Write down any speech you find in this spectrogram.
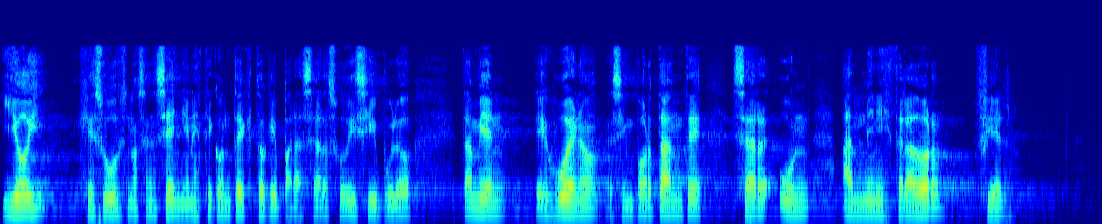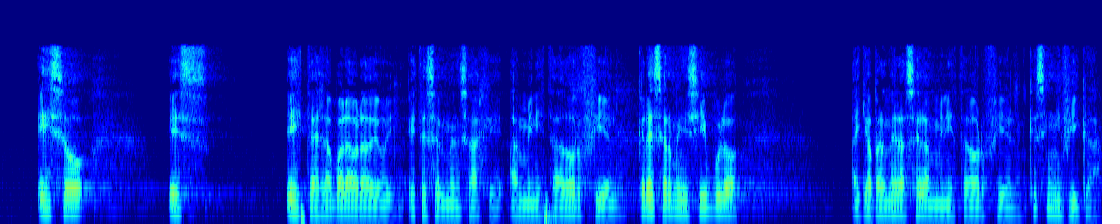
Y hoy Jesús nos enseña en este contexto que para ser su discípulo también es bueno, es importante ser un administrador fiel. Eso es, esta es la palabra de hoy, este es el mensaje, administrador fiel. ¿Querés ser mi discípulo? Hay que aprender a ser administrador fiel. ¿Qué significa?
